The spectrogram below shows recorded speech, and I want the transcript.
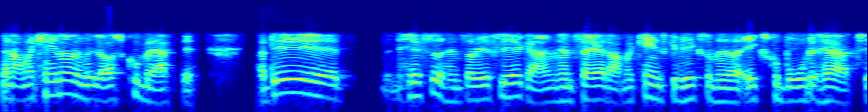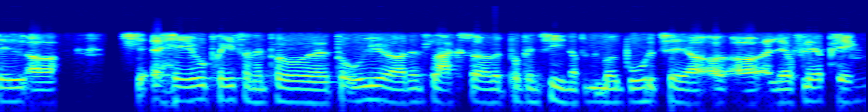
Men amerikanerne vil også kunne mærke det. Og det øh, hæftede han så ved flere gange. Han sagde, at amerikanske virksomheder ikke skulle bruge det her til at at hæve priserne på, øh, på olie og den slags, og på benzin, og på den måde bruge det til at, at, at lave flere penge.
